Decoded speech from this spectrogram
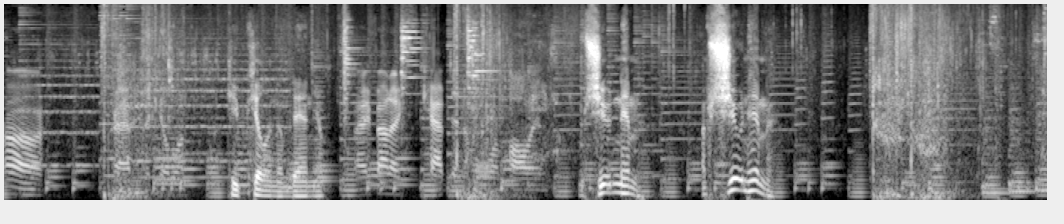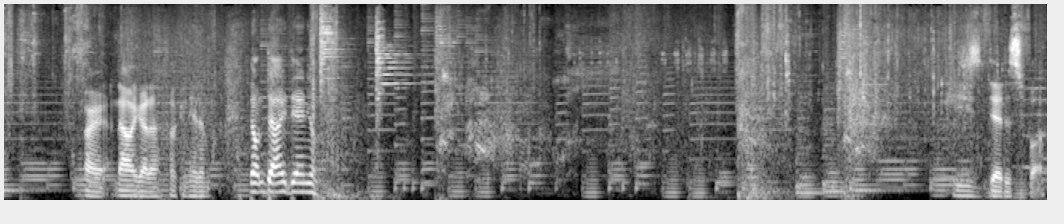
Oh, crap! I killed one. Keep killing them, Daniel. I found a Captain. I'm shooting him. I'm shooting him. Alright, now I gotta fucking hit him. Don't die, Daniel. He's dead as fuck.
